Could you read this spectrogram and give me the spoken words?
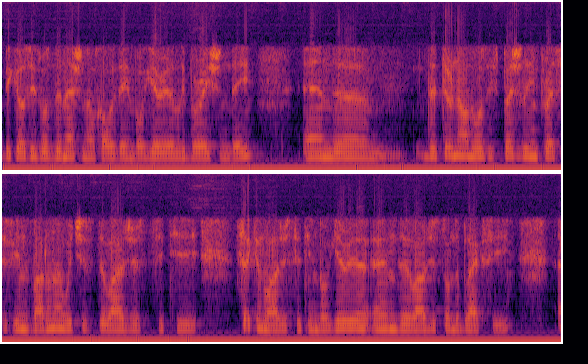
because it was the national holiday in Bulgaria, Liberation Day. And um, the turnout was especially impressive in Varna, which is the largest city second largest city in Bulgaria and the largest on the Black Sea. Uh,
